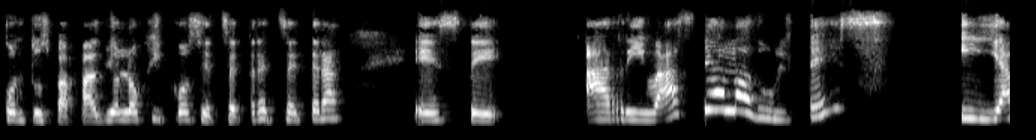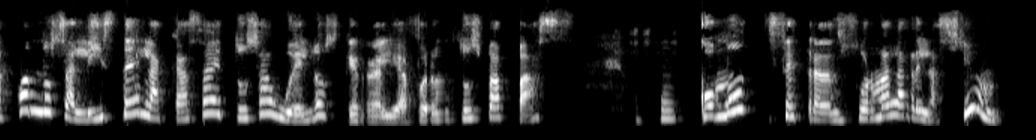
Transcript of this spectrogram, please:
con tus papás biológicos, etcétera, etcétera. Este, arribaste a la adultez y ya cuando saliste de la casa de tus abuelos, que en realidad fueron tus papás, ¿cómo se transforma la relación?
